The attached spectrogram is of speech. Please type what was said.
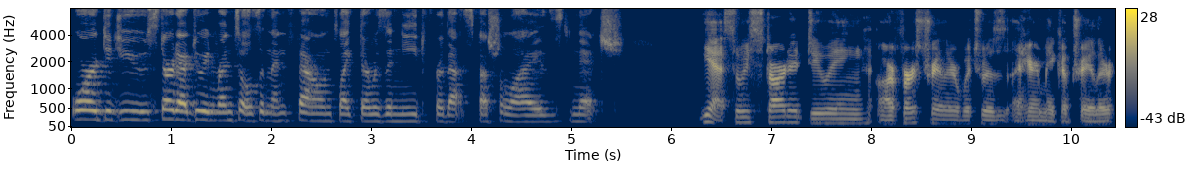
or did you start out doing rentals and then found like there was a need for that specialized niche? Yeah, so we started doing our first trailer, which was a hair and makeup trailer,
